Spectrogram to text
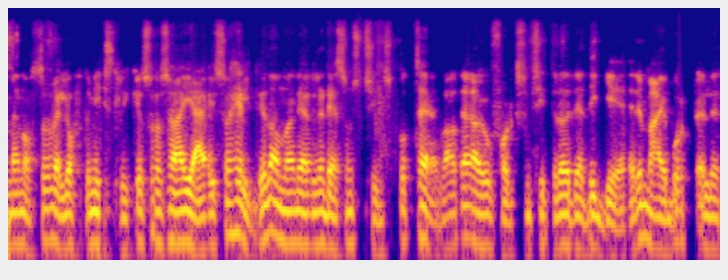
men også veldig ofte mislykkes. Og så er jeg så heldig da når det gjelder det som syns på TV, at jeg har jo folk som sitter og redigerer meg bort, eller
